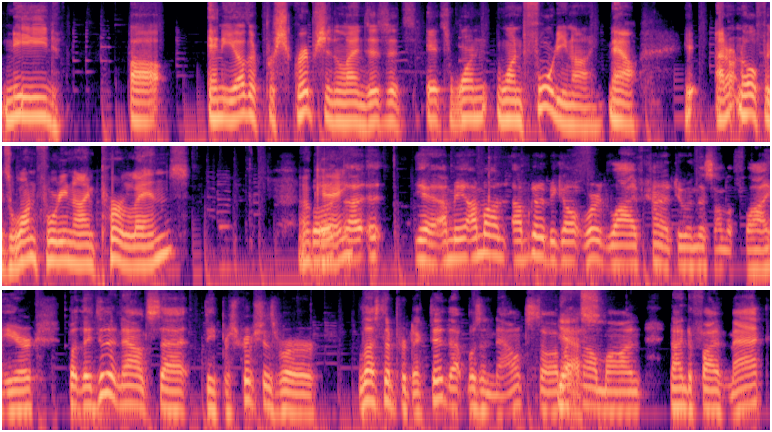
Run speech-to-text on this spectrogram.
need uh, any other prescription lenses, it's it's one one forty nine. Now, I don't know if it's one forty nine per lens. Okay. Well, uh, yeah, I mean, I'm on. I'm going to be going. We're live, kind of doing this on the fly here, but they did announce that the prescriptions were less than predicted. That was announced. So yes. right now I'm on nine to five Mac,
